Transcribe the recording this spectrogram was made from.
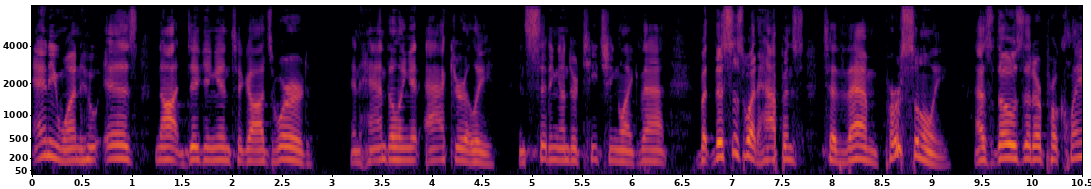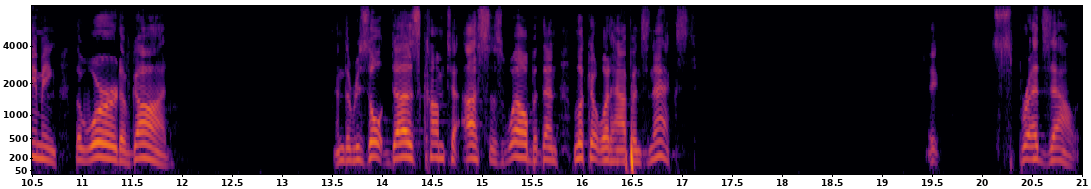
anyone who is not digging into God's word and handling it accurately and sitting under teaching like that. But this is what happens to them personally as those that are proclaiming the word of God. And the result does come to us as well, but then look at what happens next. It spreads out.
